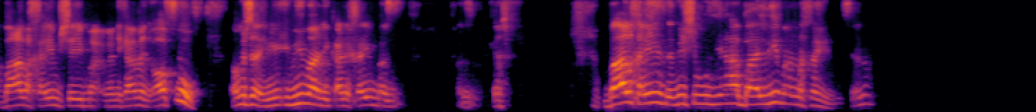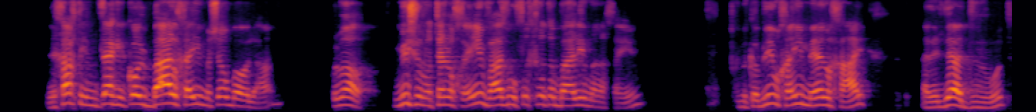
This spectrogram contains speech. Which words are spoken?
בעל החיים שהיא מעניקה ממנו, או הפוך, לא משנה, אם היא מעניקה לי חיים, אז... אז כן. בעל חיים זה מי שהוא נהיה בעלים על החיים, בסדר? לכך תמצא כי כל בעל חיים אשר בעולם, כלומר, מישהו נותן לו חיים, ואז הוא הופך להיות הבעלים על החיים, מקבלים חיים מאל חי על ידי אדנות,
